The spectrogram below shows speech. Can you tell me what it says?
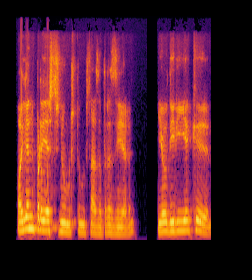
olhando para estes números que tu me estás a trazer, eu diria que,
